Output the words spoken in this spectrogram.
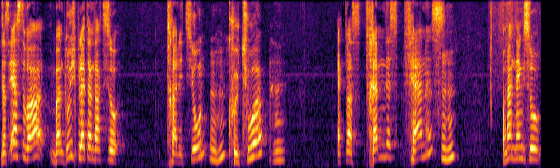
Das erste war, beim Durchblättern dachte ich so, Tradition, Mhm. Kultur, etwas Fremdes, Fernes. Mhm. Und dann denke ich so,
